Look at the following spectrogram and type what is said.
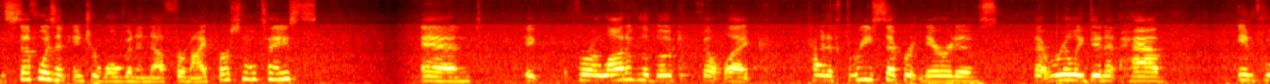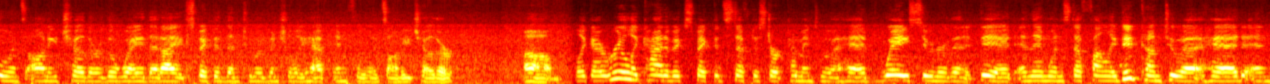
the stuff wasn't interwoven enough for my personal tastes, and it for a lot of the book it felt like kind of three separate narratives that really didn't have influence on each other the way that I expected them to eventually have influence on each other. Um, like I really kind of expected stuff to start coming to a head way sooner than it did, and then when stuff finally did come to a head and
